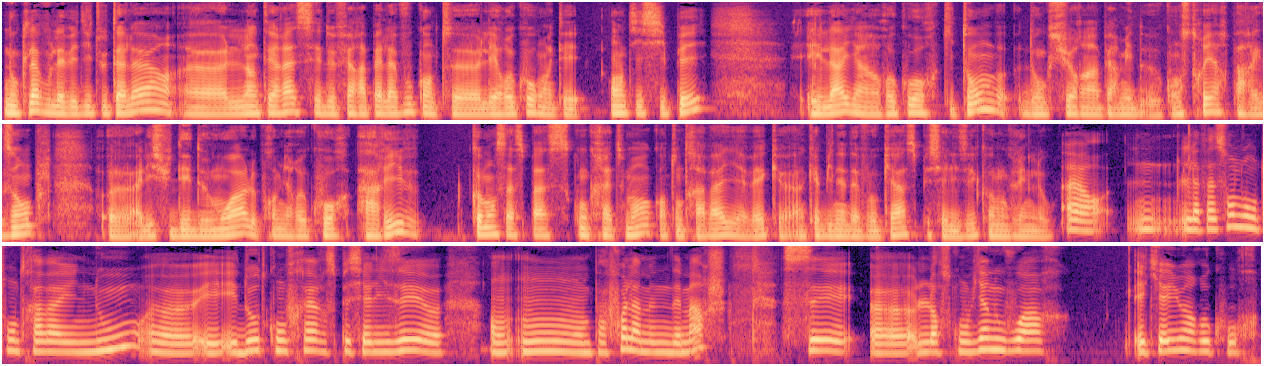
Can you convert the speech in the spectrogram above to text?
Donc là, vous l'avez dit tout à l'heure, euh, l'intérêt c'est de faire appel à vous quand euh, les recours ont été anticipés. Et là, il y a un recours qui tombe, donc sur un permis de construire, par exemple. Euh, à l'issue des deux mois, le premier recours arrive. Comment ça se passe concrètement quand on travaille avec un cabinet d'avocats spécialisé comme Greenlaw? Alors, la façon dont on travaille, nous, euh, et, d'autres confrères spécialisés euh, ont, parfois la même démarche, c'est euh, lorsqu'on vient nous voir et qu'il y a eu un recours,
